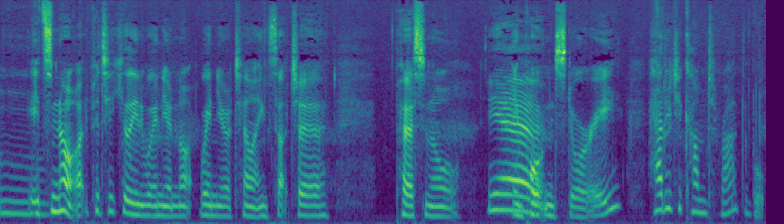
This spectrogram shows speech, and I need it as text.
Mm. It's not, particularly when you're not when you're telling such a personal, yeah. important story. How did you come to write the book?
